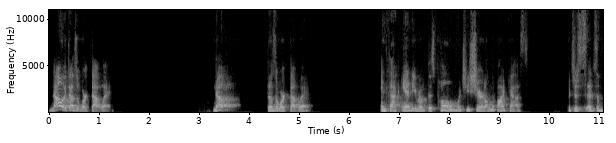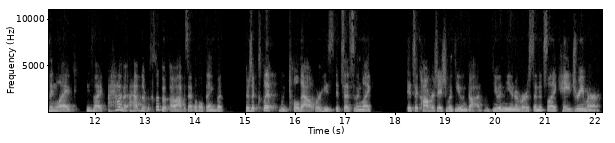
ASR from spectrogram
No, it doesn't work that way. No, doesn't work that way. In fact, Andy wrote this poem, which he shared on the podcast it just said something like, he's like, I have it. I have the clip of, oh, obviously I have the whole thing, but there's a clip we pulled out where he's, it says something like, it's a conversation with you and God, with you and the universe. And it's like, Hey, dreamer.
